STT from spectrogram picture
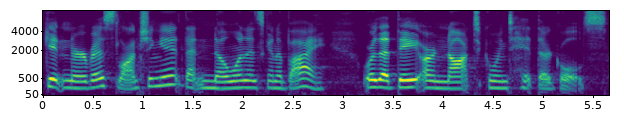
get nervous launching it that no one is going to buy or that they are not going to hit their goals.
